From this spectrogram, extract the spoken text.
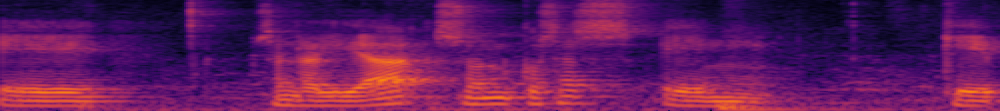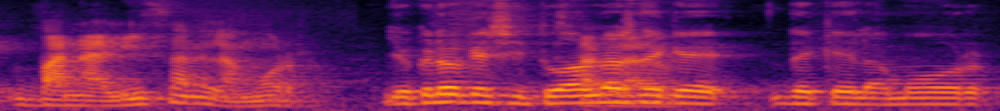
eh, o sea, en realidad son cosas em, que banalizan el amor. Yo creo que si tú Está hablas claro. de, que, de que el amor,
